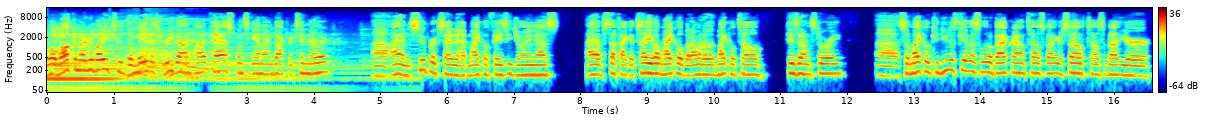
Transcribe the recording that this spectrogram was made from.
Well, welcome everybody to the latest Rebound podcast. Once again, I'm Dr. Tim Miller. Uh, I am super excited to have Michael Facey joining us. I have stuff I could tell you about Michael, but I want to let Michael tell his own story. Uh, so, Michael, could you just give us a little background? Tell us about yourself. Tell us about your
